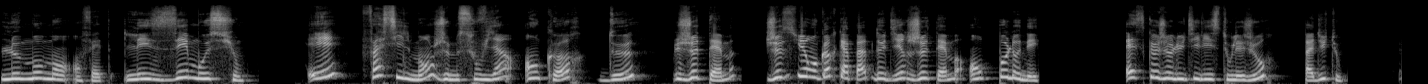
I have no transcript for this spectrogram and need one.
le moment en fait, les émotions. Et facilement, je me souviens encore de je t'aime. Je suis encore capable de dire je t'aime en polonais. Est-ce que je l'utilise tous les jours? Pas du tout.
